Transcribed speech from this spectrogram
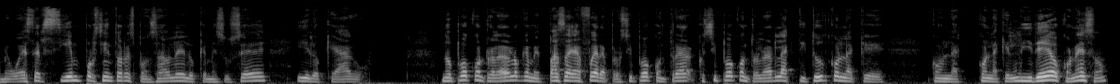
me voy a ser 100% responsable de lo que me sucede y de lo que hago. No puedo controlar lo que me pasa allá afuera, pero sí puedo controlar, sí puedo controlar la actitud con la, que, con, la, con la que lidio con eso.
